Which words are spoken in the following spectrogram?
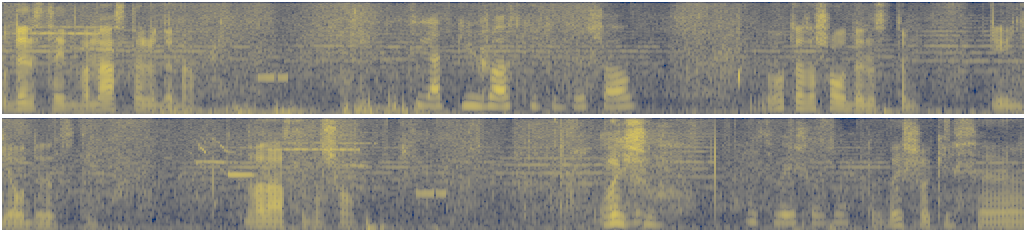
11 і 12 людина. Ти я такий жорсткий тут зайшов. Ну, ти зайшов 11. І є 11. 12 зайшов. Вийшов. Ось вийшов вже. Вийшов якийсь. е,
